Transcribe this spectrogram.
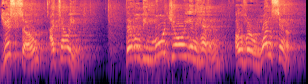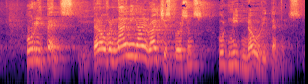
Just so, I tell you, there will be more joy in heaven over one sinner who repents than over 99 righteous persons who need no repentance.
